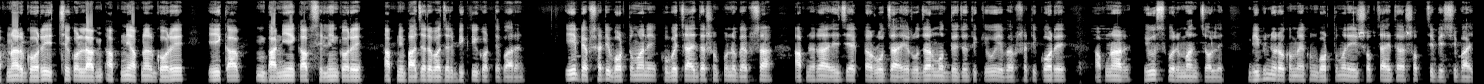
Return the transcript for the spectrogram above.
আপনার ঘরে ইচ্ছে করলে আপনি আপনার ঘরে এই কাপ বানিয়ে কাপ সিলিং করে আপনি বাজারে বাজারে বিক্রি করতে পারেন। এই ব্যবসাটি বর্তমানে খুবই চাহিদা সম্পন্ন ব্যবসা। আপনারা এই যে একটা রোজা, এই রোজার মধ্যে যদি কেউ এই ব্যবসাটি করে, আপনার হিউজ পরিমাণ চলে। বিভিন্ন রকমের এখন বর্তমানে এইসব চাহিদা সবচেয়ে বেশি ভাই।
